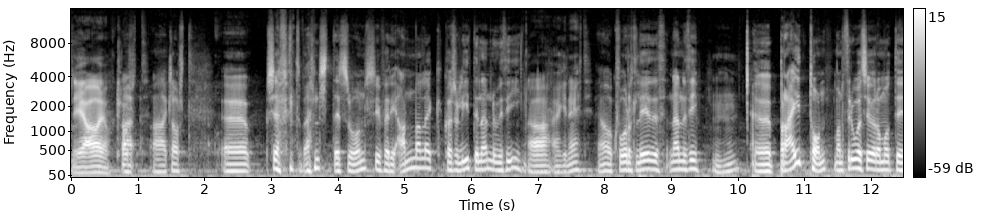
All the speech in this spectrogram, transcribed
Já, já klárt. Það er klárt. Uh, Sheffield Wednesday Swansea fer í annan leik. Hversu lítið nennum við því? Já, ekki neitt. Já, hvort liðið nennum því. Mm uh, Brighton mann þrjúað sigur á móti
